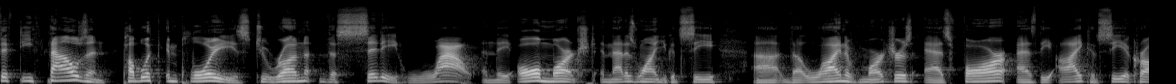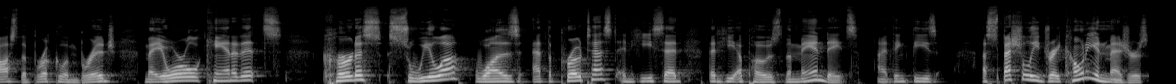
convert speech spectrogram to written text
50,000 public employees to run the city. Wow. And they all marched. And that is why you could see uh, the line of marchers as far as the eye could see across the Brooklyn Bridge. Mayoral candidates. Curtis Sliwa was at the protest and he said that he opposed the mandates. I think these especially draconian measures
